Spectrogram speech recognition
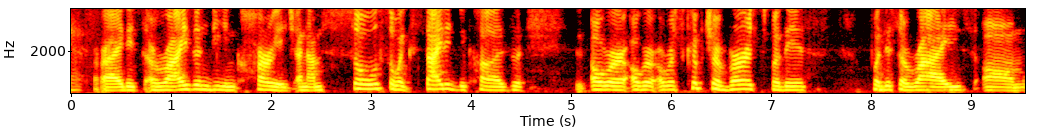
Yes. right it's arise and be encouraged and i'm so so excited because our our our scripture verse for this for this arise um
